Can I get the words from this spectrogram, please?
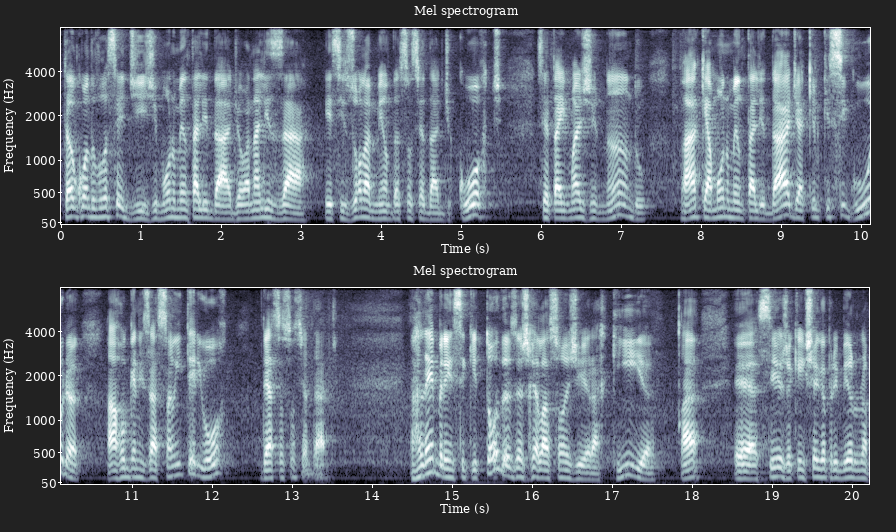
Então, quando você diz de monumentalidade ao analisar esse isolamento da sociedade de corte, você está imaginando tá, que a monumentalidade é aquilo que segura a organização interior dessa sociedade. Mas lembrem-se que todas as relações de hierarquia, tá, é, seja quem chega primeiro na,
